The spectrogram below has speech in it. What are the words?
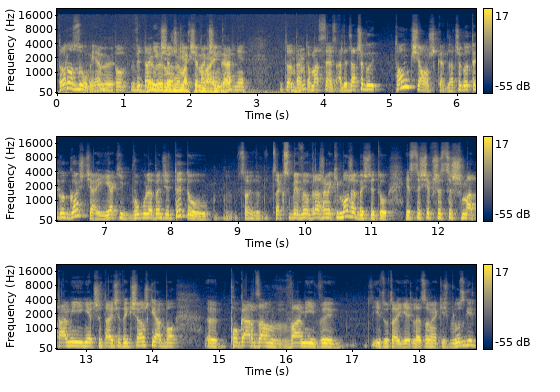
to rozumiem, bo wydanie były książki, jak się ma księgarnię, to Mhm. tak, to ma sens. Ale dlaczego tą książkę? Dlaczego tego gościa? I jaki w ogóle będzie tytuł? Co, tak sobie wyobrażam, jaki może być tytuł. Jesteście wszyscy szmatami i nie czytajcie tej książki, albo y, pogardzam wami, wy i tutaj lecą jakieś bluzgi?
